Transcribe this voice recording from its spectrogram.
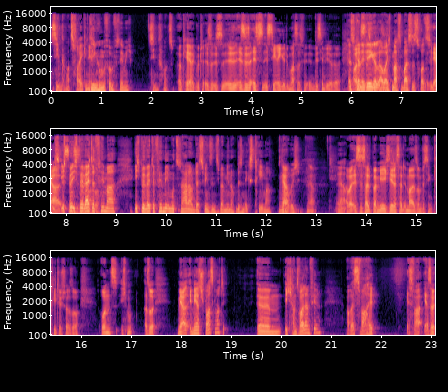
7,2 genehme. 7,5 nehme ich. 7,2. Okay, ja gut. Es ist, es ist, es ist die Regel, du machst das ein bisschen wieder höher. Es ist keine Regel, aber ich mach's meistens trotzdem. Ja, ich, ich, ist ich halt bewerte einfach so. Filme, ich bewerte Filme emotionaler und deswegen sind sie bei mir noch ein bisschen extremer, glaube ich. Ja. Ja. Aber es ist halt bei mir, ich sehe das halt immer so ein bisschen kritischer so. Und ich, also, mir, mir hat Spaß gemacht. Ähm, ich kann es weiterempfehlen. Aber es war halt, es war, also,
